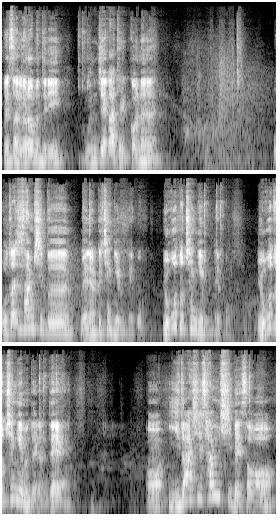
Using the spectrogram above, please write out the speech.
그래서 여러분들이 문제가 될 거는 5-30은 면역기 챙기면 되고 요것도 챙기면 되고 요것도 챙기면 되는데 어 2-30에서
